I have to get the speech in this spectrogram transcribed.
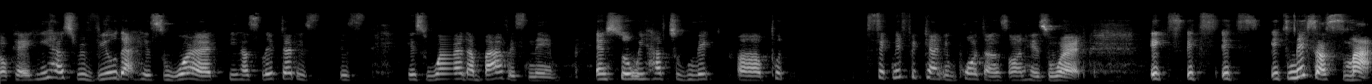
Okay, he has revealed that his word, he has lifted his his, his word above his name. And so we have to make uh, put significant importance on his word. It's it's it's it makes us smart,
